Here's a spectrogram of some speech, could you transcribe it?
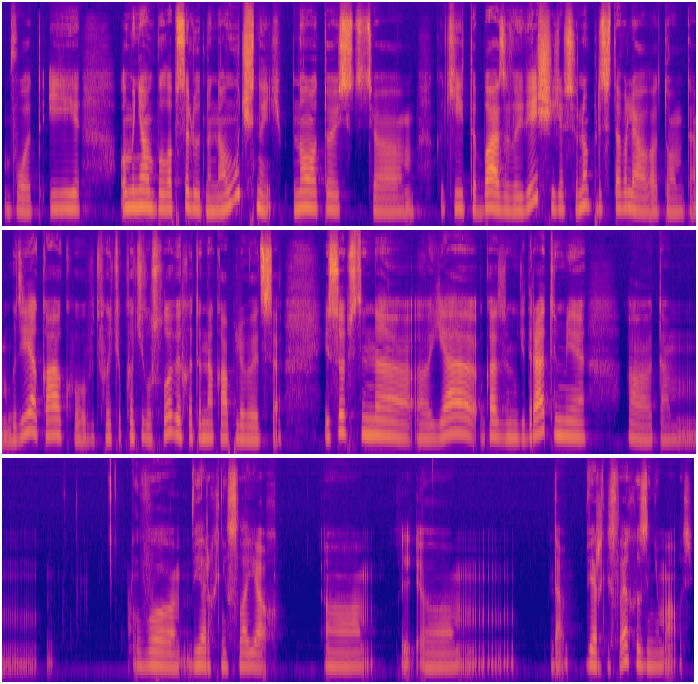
вот. И у меня он был абсолютно научный, но то есть эм, какие-то базовые вещи я все равно представляла о том, там, где, как, в каких, условиях это накапливается. И, собственно, э, я газовыми гидратами э, там в верхних слоях эм, да, в верхних слоях и занималась.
